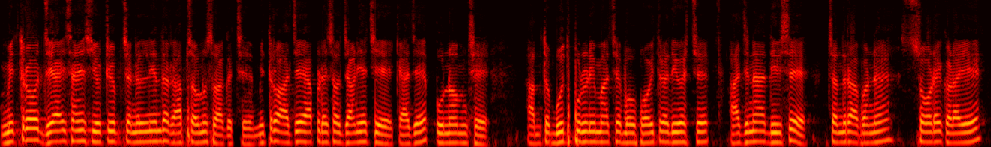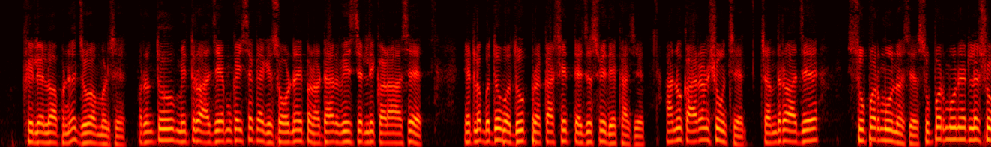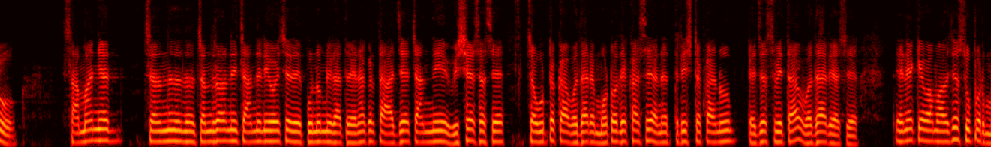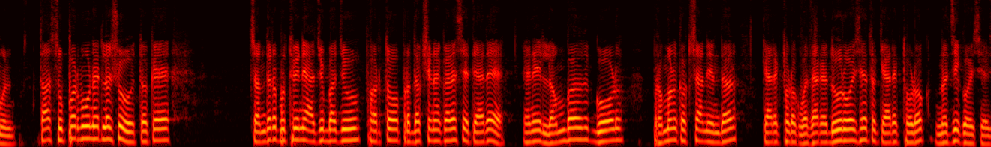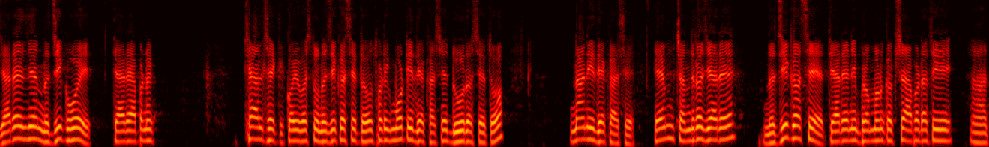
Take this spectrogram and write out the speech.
મિત્રો જે આઈ science YouTube ચેનલની અંદર આપ સૌનું સ્વાગત છે. મિત્રો, આજે આપણે સૌ જાણીએ છીએ કે આજે પૂનમ છે. આમ તો બુદ્ધ પૂર્ણિમા છે, બહુ પવિત્ર દિવસ છે. આજના દિવસે ચંદ્ર આપણને સોળે કળાએ ખીલેલો આપણને જોવા મળશે. પરંતુ મિત્રો, આજે એમ કહી શકાય કે સોળ નહીં, પણ અઢાર, વીસ જેટલી કળા હશે. એટલો બધો વધુ પ્રકાશિત, તેજસ્વી દેખાશે. આનું કારણ શું છે? ચંદ્ર આજે સુપરમૂન હશે. સુપરમૂન એટલે શું? સામાન્ય ચંદ્ર- ચંદ્રની ચાંદની હોય છે પૂનમની રાત્રે. એના કરતાં આજે ચાંદની વિશેષ હશે. ચૌદ ટકા વધારે મોટો દેખાશે અને ત્રીસ ટકાનું તેજસ્વીતા વધારે હશે. એને કહેવામાં આવે છે સુપરમૂન તો આ સુપરમૂન એટલે શું? તો કે ચંદ્ર પૃથ્વીની આજુબાજુ ફરતો, પ્રદક્ષિણા કરે છે, ત્યારે એની લંબ ગોળ ભ્રમણ કક્ષાની અંદર ક્યારેક થોડોક વધારે દૂર હોય છે, તો ક્યારેક થોડોક નજીક હોય છે. જ્યારે જે નજીક હોય, ત્યારે આપણને ખ્યાલ છે કે કોઈ વસ્તુ નજીક હશે તો થોડીક મોટી દેખાશે, દૂર હશે તો નાની દેખાશે. એમ ચંદ્ર જ્યારે નજીક હશે ત્યારે એની ભ્રમણ કક્ષા આપણાથી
